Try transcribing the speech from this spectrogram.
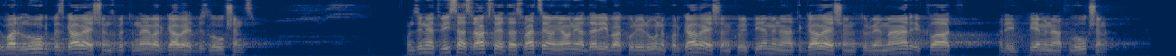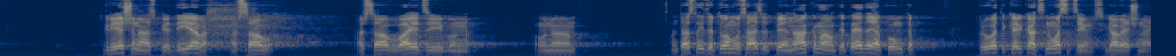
Tu vari lūgt bez gavēšanas, bet tu nevari gavēt bez lūkšanas. Un, ziniet, visās rakstvietās, vecajā un jaunajā derībā, kur ir runa par gavēšanu, kur ir pieminēta gavēšana, tur vienmēr ir klāt arī pieminēta lūkšana. Griešanās pie Dieva ar savu, ar savu vajadzību. Un, un, um, un tas līdz ar to mūs aizved pie nākamā un pie pēdējā punkta Proti, ka ir kāds nosacījums gavēšanai.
